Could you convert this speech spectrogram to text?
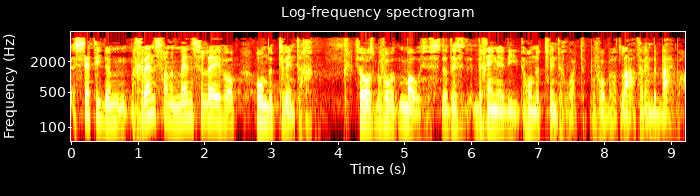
zet hij de grens van een mensenleven op 120. Zoals bijvoorbeeld Mozes. Dat is degene die 120 wordt, bijvoorbeeld later in de Bijbel.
